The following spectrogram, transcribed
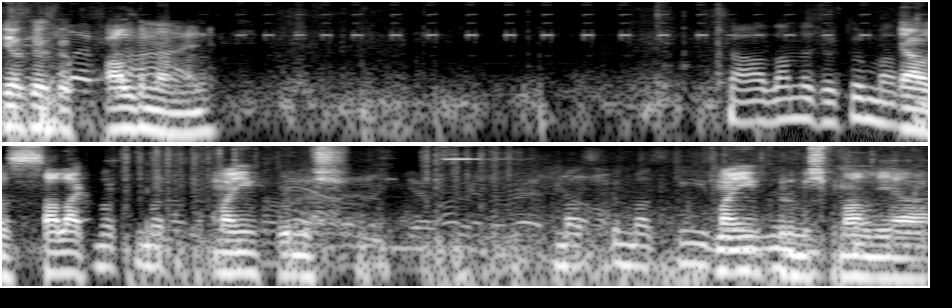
Yok yok yok aldım ben bunu. Sağdan da çok durma. Ya salak. Baskın, baskın. Mayın kurmuş. Baskın baskın gidiyor. Mayın kurmuş mal ya.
